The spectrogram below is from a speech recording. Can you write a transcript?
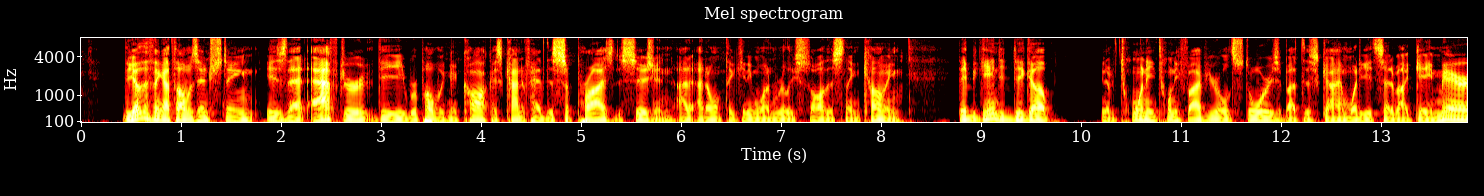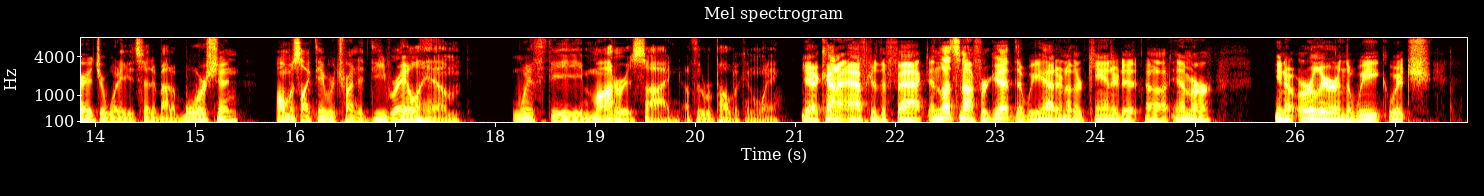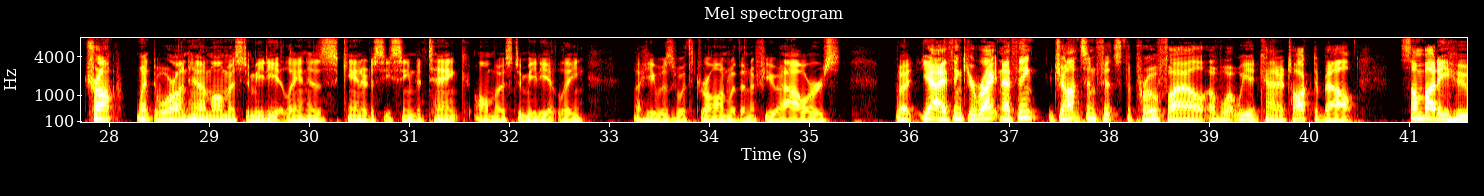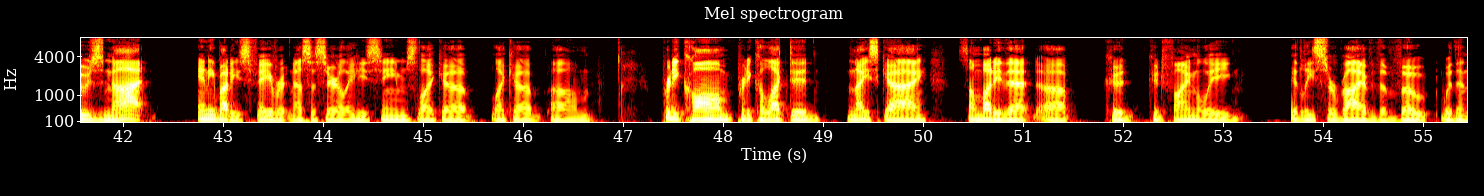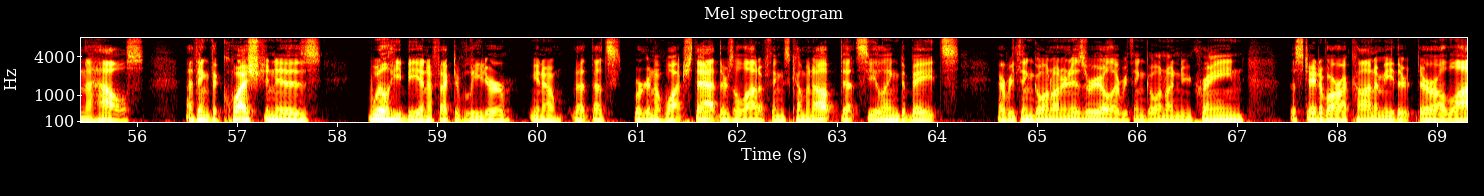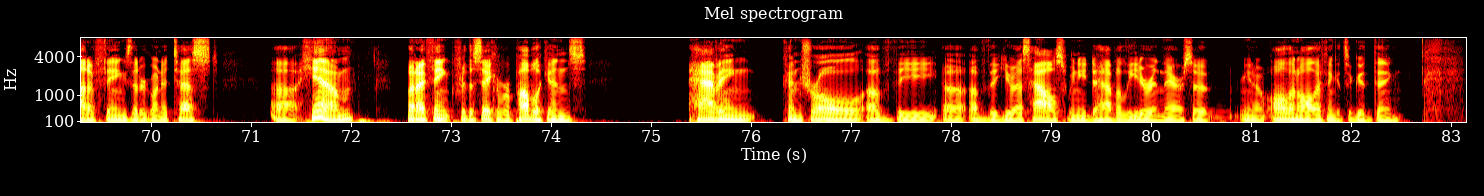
The other thing I thought was interesting is that after the Republican caucus kind of had this surprise decision, I, I don't think anyone really saw this thing coming. They began to dig up you know 20 25 year old stories about this guy and what he had said about gay marriage or what he had said about abortion almost like they were trying to derail him with the moderate side of the republican wing yeah kind of after the fact and let's not forget that we had another candidate uh, emmer you know earlier in the week which trump went to war on him almost immediately and his candidacy seemed to tank almost immediately uh, he was withdrawn within a few hours but yeah, I think you're right. And I think Johnson fits the profile of what we had kind of talked about somebody who's not anybody's favorite necessarily. He seems like a like a um, pretty calm, pretty collected, nice guy. Somebody that uh, could could finally at least survive the vote within the House. I think the question is, will he be an effective leader? You know that that's we're going to watch that. There's a lot of things coming up, debt ceiling debates everything going on in Israel, everything going on in Ukraine, the state of our economy. There, there are a lot of things that are going to test uh, him. But I think for the sake of Republicans, having control of the uh, of the U.S. House, we need to have a leader in there. So you know, all in all, I think it's a good thing.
